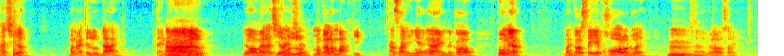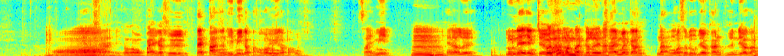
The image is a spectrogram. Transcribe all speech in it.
ถ้าเชือก มันอาจจะหลุดได้ แต่อันนี่มันก็อ่าไม่หลุดนึกออกไหมถ้าเชือกมันหลุดใช่ใช่ มันก็ลำบากอีก ถ้าใส่อย่างเงี้ยง่าย แล้วก็ พวกเนี้ยมันก็เซฟข้อเราด้วย อืมใช่เวลาเราใส่อ๋อเนี่ยใช่สองสองแปดก็คือ แตกต่างกันที่มีกระเป๋าก็ไม่มีกระเป๋า ใส่มีดอืมแค่นั้นเลย รุ่นเนี้ยยังเจอเออทรงมันบ้างเหมือนกันเลยนะใช่เหมือนกันหนังวัสดุเดียวกันพื้นเดียวกัน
